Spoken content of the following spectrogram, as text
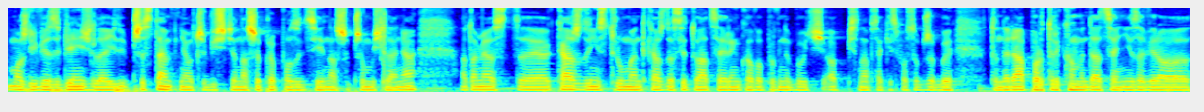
możliwie zwięźle i przystępnie oczywiście nasze propozycje, nasze przemyślenia. Natomiast e, każdy instrument, każda sytuacja rynkowa powinna być opisana w taki sposób, żeby ten raport, rekomendacja nie zawierała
